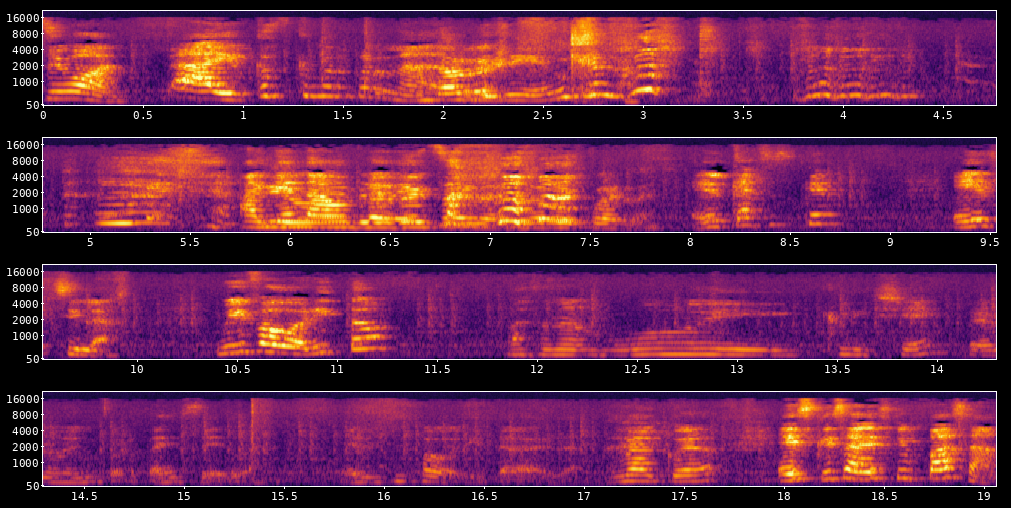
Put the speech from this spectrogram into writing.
Simón. Ay, el caso que no recuerdo nada. No re-. Aquí andamos, bueno, no recuerda, no recuerda. El caso es que ella es chila. Mi favorito va a sonar muy cliché, pero no me importa, es Edward. Él es mi favorita, la verdad. Me acuerdo. Es que, ¿sabes qué pasa?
